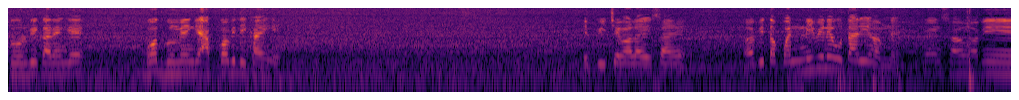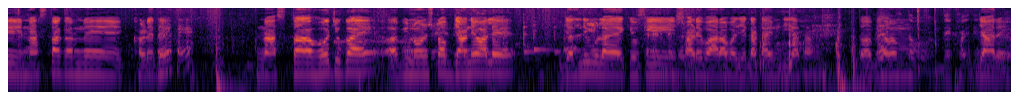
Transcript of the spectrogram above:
टूर भी करेंगे बहुत घूमेंगे आपको भी दिखाएँगे। ये पीछे वाला ऐसा है। अभी तो पन्नी भी नहीं उतारी हमने। फ्रेंड्स हम अभी नाश्ता करने खड़े थे। नाश्ता हो चुका है। अभी नॉन स्टॉप जाने वाले हैं। जल्दी बुलाया क्योंकि साढ़े बारह बजे का टाइम दिया था। तो अभी हम जा रहे हैं।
